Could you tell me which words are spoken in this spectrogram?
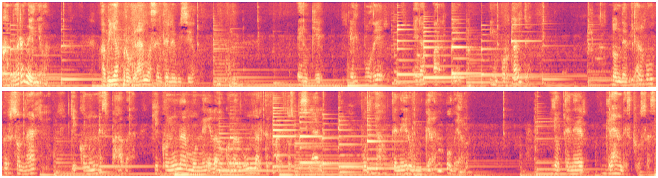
Cuando era niño, había programas en televisión en que el poder era parte importante, donde había algún personaje que con una espada, que con una moneda o con algún artefacto especial podía obtener un gran poder y obtener grandes cosas,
